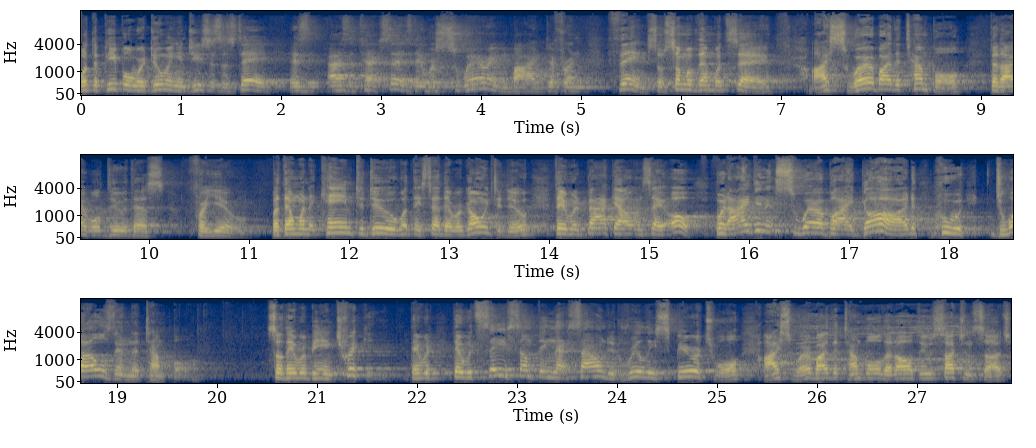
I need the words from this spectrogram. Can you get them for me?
What the people were doing in Jesus' day is, as the text says, they were swearing by different things. So some of them would say, I swear by the temple that I will do this for you. But then when it came to do what they said they were going to do, they would back out and say, Oh, but I didn't swear by God who dwells in the temple. So they were being tricky. They would, they would say something that sounded really spiritual. I swear by the temple that I'll do such and such.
